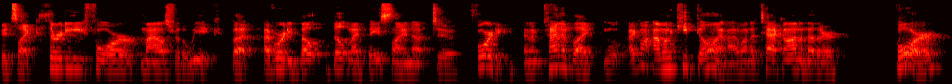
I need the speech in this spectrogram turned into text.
it's like 34 miles for the week, but I've already built built my baseline up to 40, and I'm kind of like, well, I want I want to keep going. I want to tack on another four.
